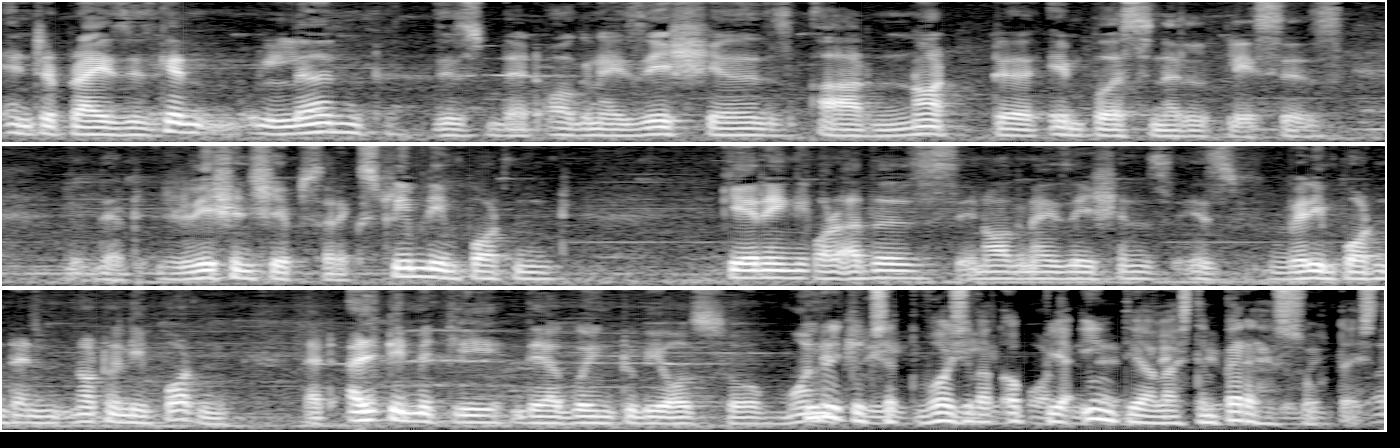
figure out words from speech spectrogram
enterprises can learn is that organizations are not uh, impersonal places. That relationships are extremely important. Caring for others in organizations is very important, and not only important, that ultimately they are going to be also monetarily Yritykset voisivat oppia intialaisten perhesuhteista.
